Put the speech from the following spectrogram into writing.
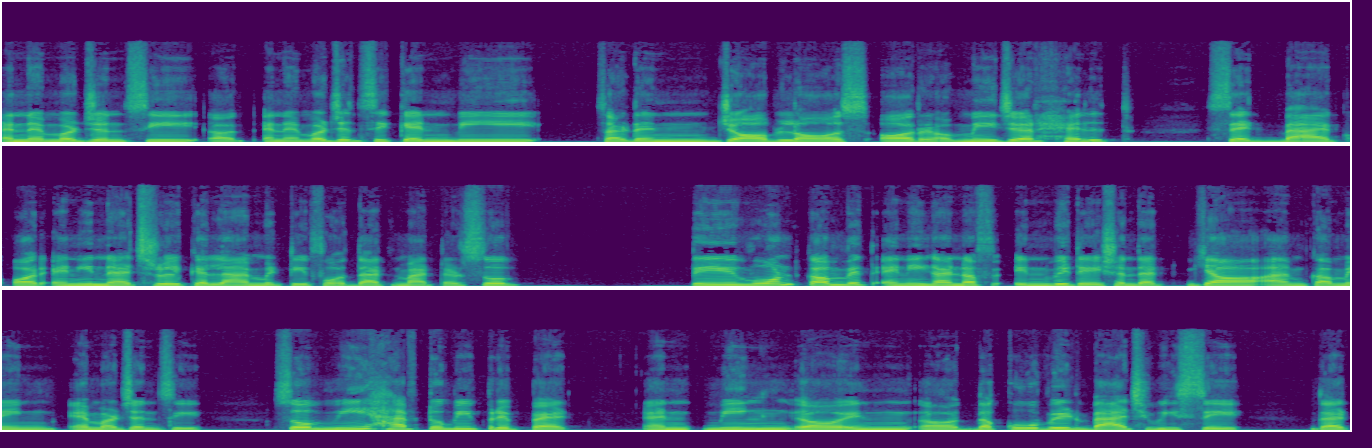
an emergency uh, an emergency can be sudden job loss or a major health setback or any natural calamity for that matter. So they won't come with any kind of invitation that yeah i'm coming emergency. So we have to be prepared and being uh, in uh, the covid batch we say that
